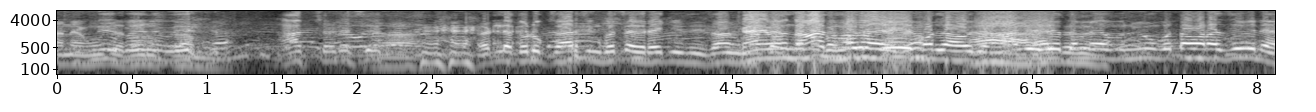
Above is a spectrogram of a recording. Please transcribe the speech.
અને હું છે થોડુંક કામ. એટલે થોડુંક ચાર્જિંગ બચાવી રાખ્યું છે સામે કાઈ વાંધો નહીં, મજા આવે મજા આવે આજે જે તમને ન્યૂ બતાવવાના છે ને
